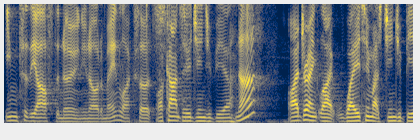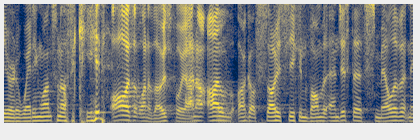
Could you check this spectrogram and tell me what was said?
into the afternoon. You know what I mean? Like so, it's I can't do ginger beer. Nah. I drank like way too much ginger beer at a wedding once when I was a kid. Oh, is it one of those for you? And I, I, I got so sick and vomited, and just the smell of it now.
